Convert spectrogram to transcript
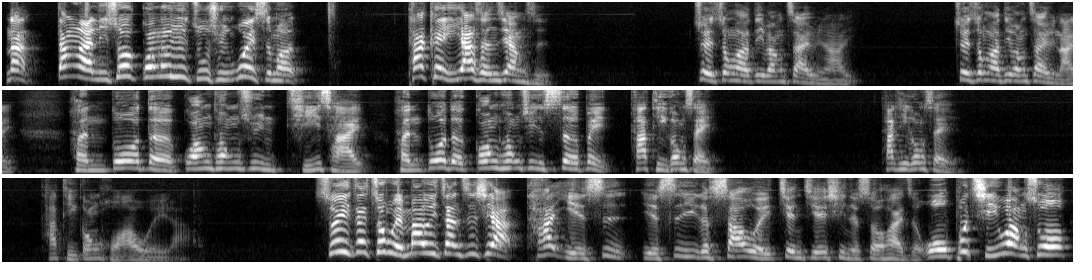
那当然，你说光通讯族群为什么它可以压成这样子？最重要的地方在于哪里？最重要的地方在于哪里？很多的光通讯题材，很多的光通讯设备，它提供谁？它提供谁？它提供华为啦，所以在中美贸易战之下，它也是也是一个稍微间接性的受害者。我不期望说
